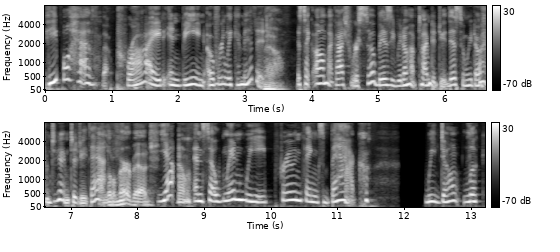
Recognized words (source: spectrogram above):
people have pride in being overly committed. Yeah. It's like, oh my gosh, we're so busy. We don't have time to do this and we don't have time to do that. A Little merit badge. Yeah. And so when we prune things back, we don't look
